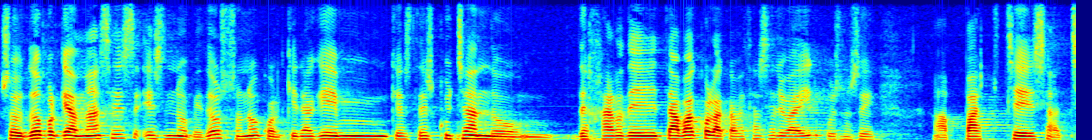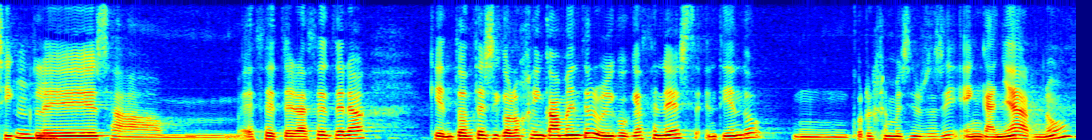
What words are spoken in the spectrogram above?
Sobre todo porque además es, es novedoso, ¿no? Cualquiera que, que, esté escuchando dejar de tabaco, la cabeza se le va a ir, pues no sé, a parches, a chicles, a mm, etcétera, etcétera, que entonces psicológicamente lo único que hacen es, entiendo, mm, corrígeme si no es así, engañar, ¿no?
